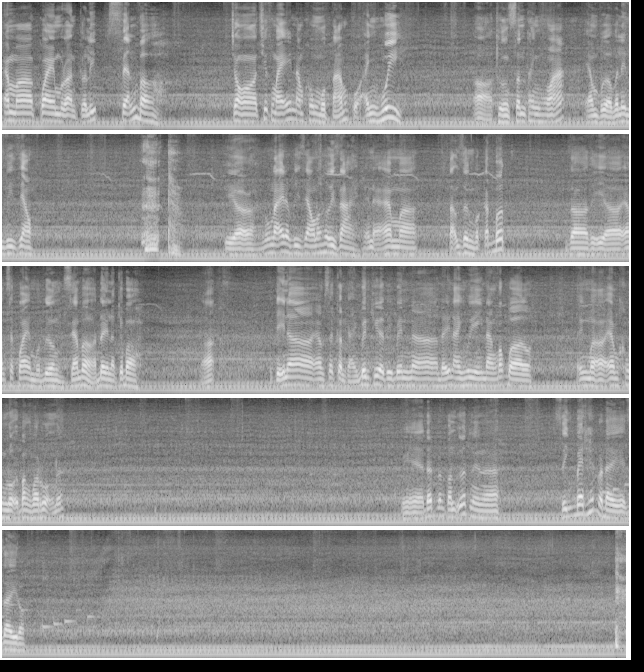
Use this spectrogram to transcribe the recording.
Em ờ, quay một đoạn clip xén bờ cho chiếc máy 5018 của anh Huy ở Thường Xuân Thanh Hóa. Em vừa mới lên video. thì uh, lúc nãy là video nó hơi dài nên là em uh, tạm dừng và cắt bớt. Giờ thì uh, em sẽ quay một đường xén bờ. Đây là cái bờ. Đó. Tí nữa em sẽ cần cảnh bên kia thì bên uh, đấy là anh Huy anh đang bóc bờ rồi. Nhưng mà em không lội băng qua ruộng nữa. Vì đất vẫn còn ướt nên là dính bết hết vào đầy, dày rồi.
